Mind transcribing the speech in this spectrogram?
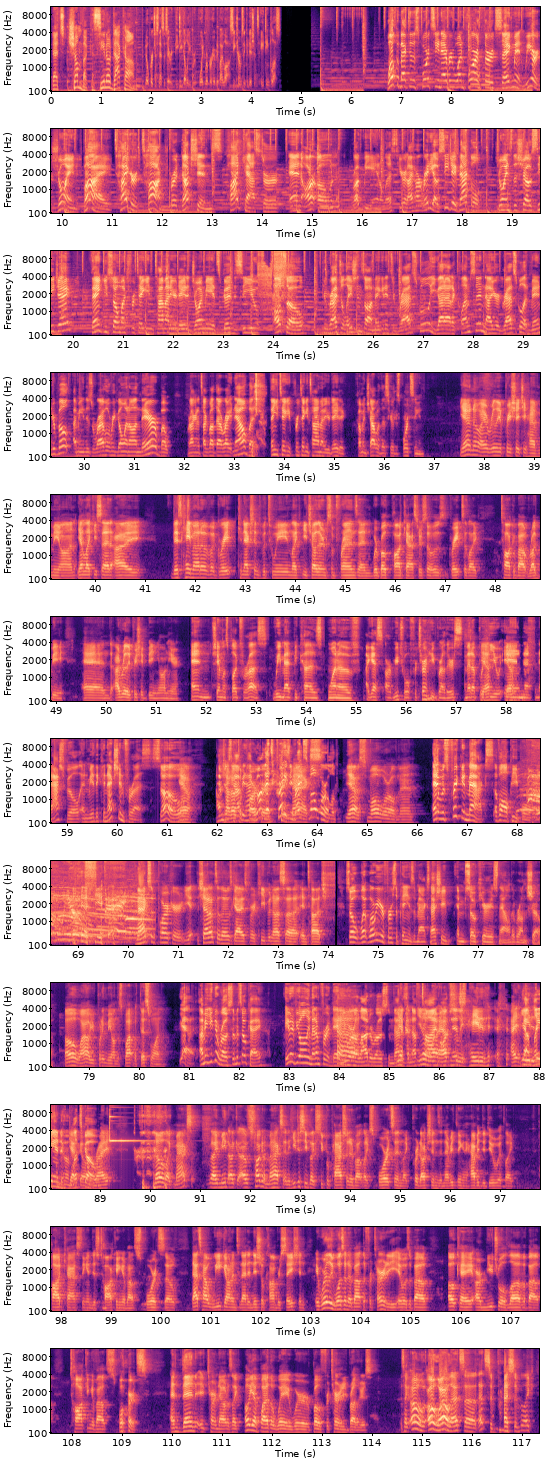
That's chumbacasino.com. No purchase necessary. VGW Group. Void were prohibited by law. See terms and conditions. 18 plus. Welcome back to the sports scene, everyone. For our third segment, we are joined by Tiger Talk Productions podcaster and our own rugby analyst here at iHeartRadio. CJ Bakle joins the show. CJ, thank you so much for taking time out of your day to join me. It's good to see you. Also, congratulations on making it to grad school. You got out of Clemson. Now you're at grad school at Vanderbilt. I mean, there's a rivalry going on there, but we're not going to talk about that right now. But thank you taking, for taking time out of your day to come and chat with us here at the sports scene. Yeah, no, I really appreciate you having me on. Yeah, like you said, I this came out of a great connections between like each other and some friends and we're both podcasters, so it was great to like talk about rugby and I really appreciate being on here. And shameless plug for us, we met because one of, I guess, our mutual fraternity brothers met up with Yeah, you yeah. in Nashville and made the connection for us. So Yeah. I'm Shout just happy to to have you on. That's crazy, right? Small world. Yeah, small world, man. And it was freaking Max, of all people. Yeah. Max and Parker, yeah, shout out to those guys for keeping us uh, in touch. So, what, what were your first opinions of Max? I actually am so curious now that we're on the show. Oh wow, you're putting me on the spot with this one. Yeah, I mean, you can roast them. It's okay. Even if you only met him for a day, you are uh, allowed to roast him. That is Yeah, enough you know time. what? I absolutely hated. I hated Yeah, lay into him. Let's go. Right? no, like Max. I mean, like I was talking to Max, and he just seemed like super passionate about like sports and like productions and everything and having to do with like podcasting and just talking about sports. So that's how we got into that initial conversation. It really wasn't about the fraternity. It was about okay, our mutual love about talking about sports. And then it turned out it was like, oh yeah, by the way, we're both fraternity brothers. It's like, oh, oh wow, that's uh that's impressive. Like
